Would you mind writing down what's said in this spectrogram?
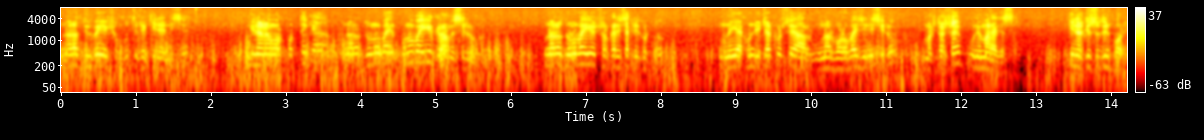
ওনারা দুই ভাই এই সম্পত্তিটা কিনে নিছে কিনে নেওয়ার পর থেকে ওনারা দোনো ভাই, কোনো ভাই গ্রামে ছিল না। ওনারা দোনো ভাই সরকারি চাকরি করতো। উনি এখন রিটায়ার করছে আর ওনার বড় ভাই যিনি ছিল, মাস্টার সাহেব, উনি মারা গেছেন। কিনার কিছুদিন পরে।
